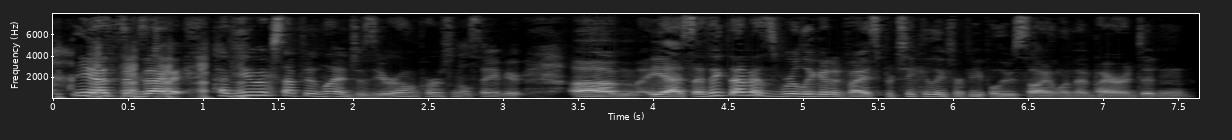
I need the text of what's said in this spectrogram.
yes, exactly. Have you accepted Lynch as your own personal savior? Um, yes, I think that is really good advice, particularly for people who saw Inland Empire and didn't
